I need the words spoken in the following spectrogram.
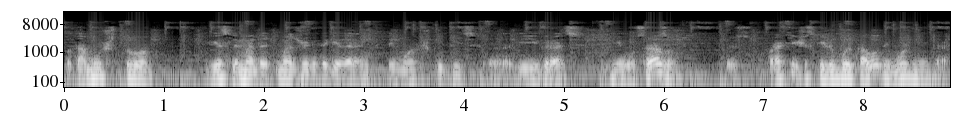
Потому что если Magic the Gathering ты можешь купить э, и играть в него сразу, то есть практически любой колодой можно играть.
